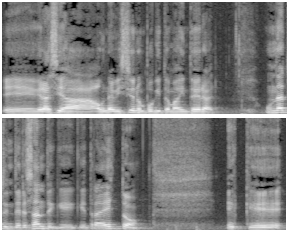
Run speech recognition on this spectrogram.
eh, gracias a una visión un poquito más integral. Un dato interesante que, que trae esto es que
